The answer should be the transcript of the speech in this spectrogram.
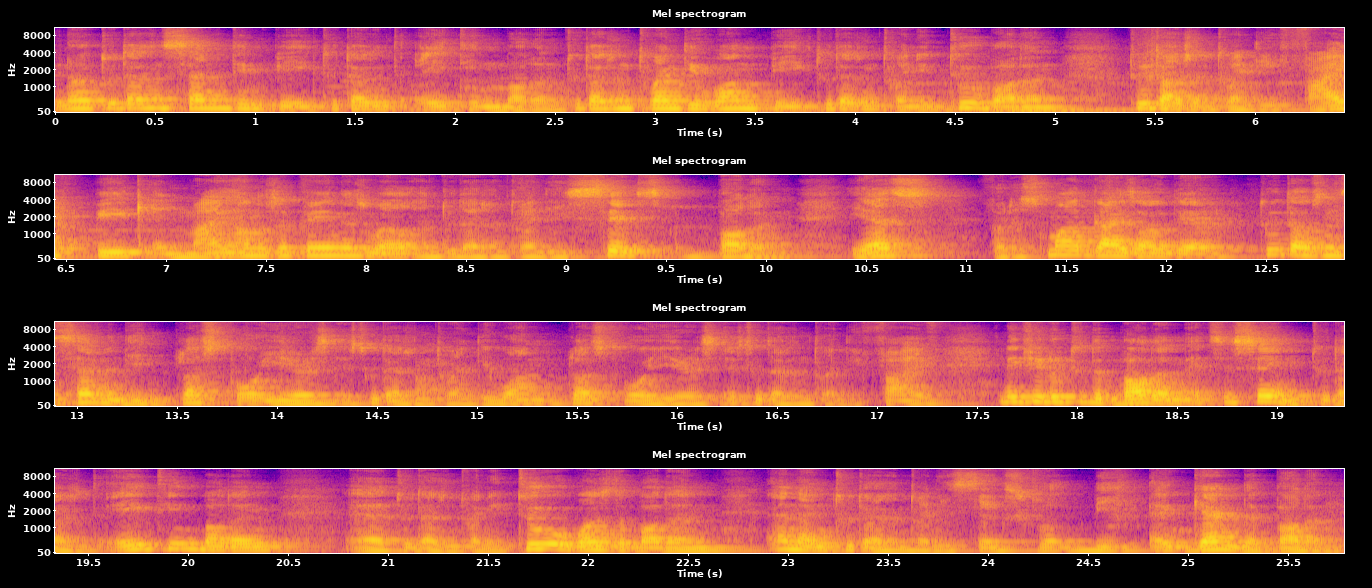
You know, 2017 peak, 2018 bottom, 2021 peak, 2022 bottom, 2025 peak in my honest opinion as well, and 2026 bottom. Yes, for the smart guys out there, 2017 plus 4 years is 2021, plus 4 years is 2025. And if you look to the bottom, it's the same. 2018 bottom, uh, 2022 was the bottom, and then 2026 will be again the bottom.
